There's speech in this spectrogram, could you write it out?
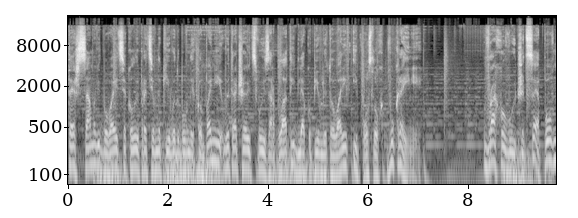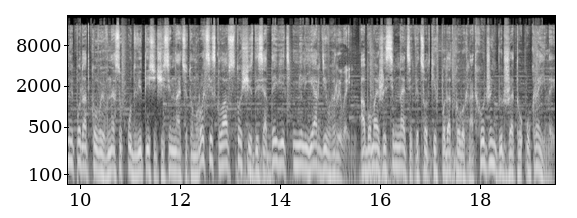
Те ж саме відбувається, коли працівники видобувних компаній витрачають свої зарплати для купівлі товарів і послуг в Україні. Враховуючи це, повний податковий внесок у 2017 році склав 169 мільярдів гривень або майже 17% податкових надходжень бюджету України.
